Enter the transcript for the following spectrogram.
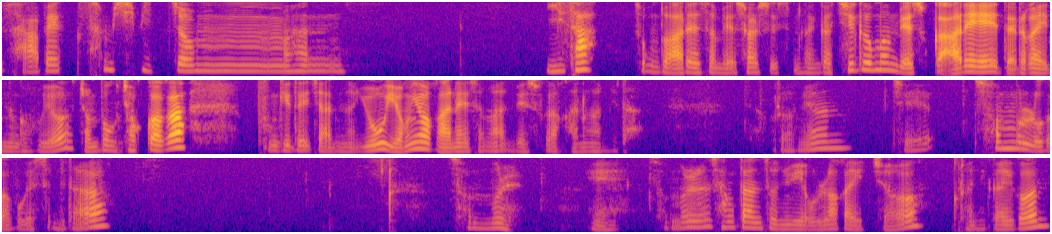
432점 한24 정도 아래에서 매수할 수 있습니다. 그러니까 지금은 매수가 아래에 내려가 있는 거고요. 전봉 저가가 붕괴되지 않는 요 영역 안에서만 매수가 가능합니다. 자, 그러면 제 선물로 가보겠습니다. 선물, 예, 선물 상단선 위에 올라가 있죠. 그러니까 이건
